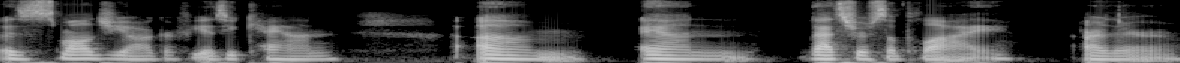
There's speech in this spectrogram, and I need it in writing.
as small geography as you can, um, and that's your supply. Are there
